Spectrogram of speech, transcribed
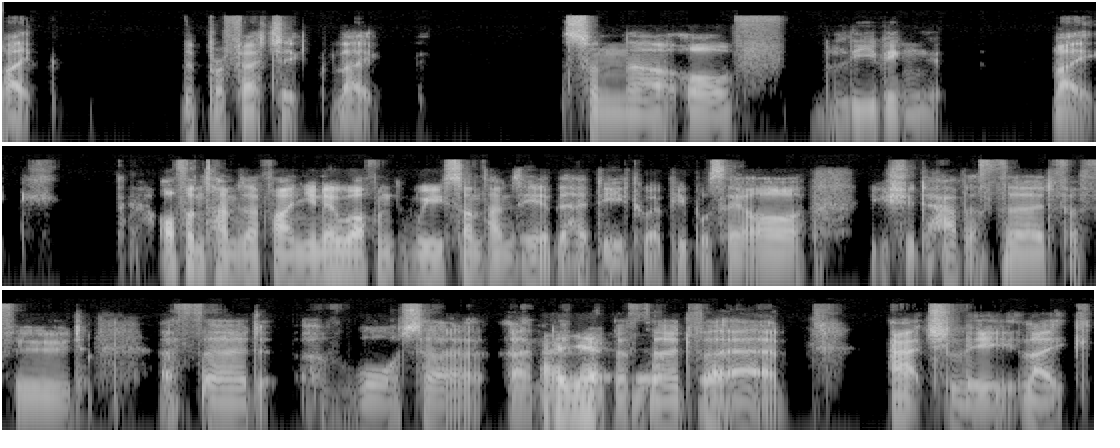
like the prophetic like sunnah of leaving like oftentimes I find, you know, often we sometimes hear the hadith where people say, oh, you should have a third for food, a third of water, and Ah, yeah, a yeah, third for yeah. air. Actually, like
